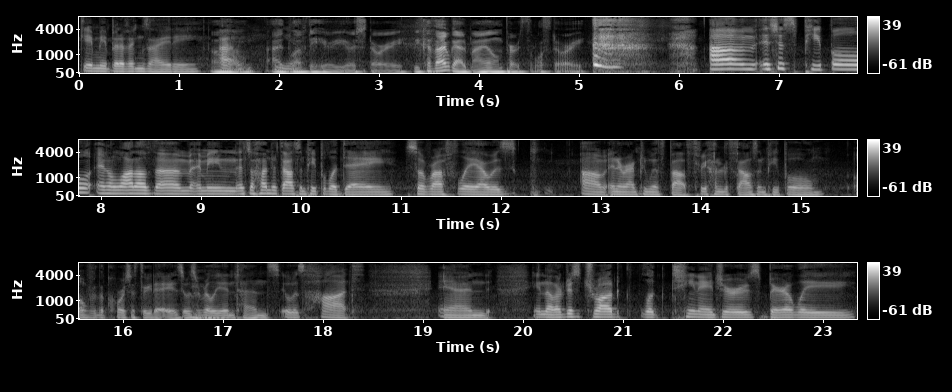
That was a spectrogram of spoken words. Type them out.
gave me a bit of anxiety. Oh, Um, I'd yeah. love to hear your story because I've got my own personal story. Um, it's just people, and a lot of them. I mean, it's a hundred thousand people a day, so roughly, I was um, interacting with about three hundred thousand people over the course of three days. It was really intense. It was hot, and you know, they're just drugged, look, teenagers, barely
